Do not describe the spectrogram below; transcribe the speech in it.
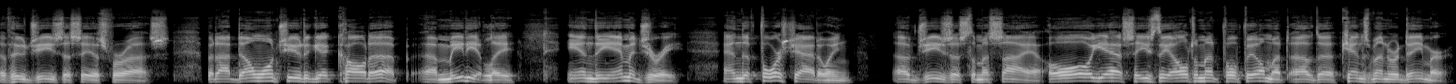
of who Jesus is for us. But I don't want you to get caught up immediately in the imagery and the foreshadowing of Jesus the Messiah. Oh, yes, he's the ultimate fulfillment of the kinsman redeemer.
